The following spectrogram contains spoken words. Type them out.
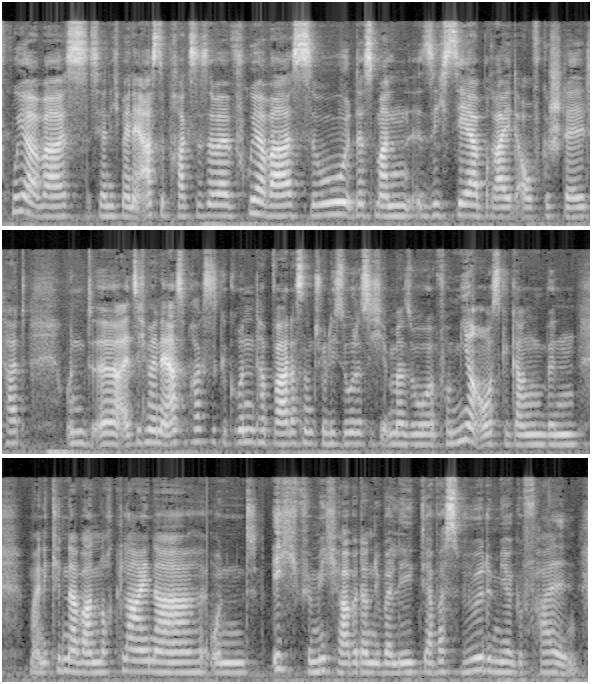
früher war es, ist ja nicht meine erste Praxis, aber früher war es so, dass man sich sehr breit aufgestellt hat. Und äh, als ich meine erste Praxis gegründet habe, war das natürlich so, dass ich immer so von mir ausgegangen bin. Meine Kinder waren noch kleiner und ich für mich habe dann überlegt, ja, was würde mir gefallen?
